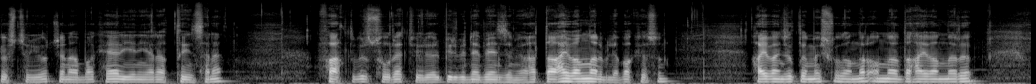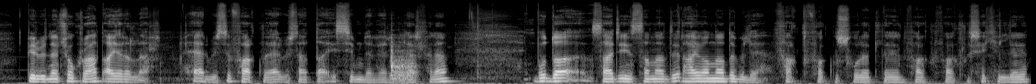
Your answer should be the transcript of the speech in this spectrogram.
gösteriyor. Cenab-ı Hak her yeni yarattığı insana farklı bir suret veriyor. Birbirine benzemiyor. Hatta hayvanlar bile bakıyorsun. Hayvancılıkla meşgul olanlar onlar da hayvanları birbirinden çok rahat ayırırlar. Her birisi farklı. Her birisi hatta isim de verirler falan. Bu da sadece insanlar değil hayvanlarda bile farklı farklı suretlerin, farklı farklı şekillerin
